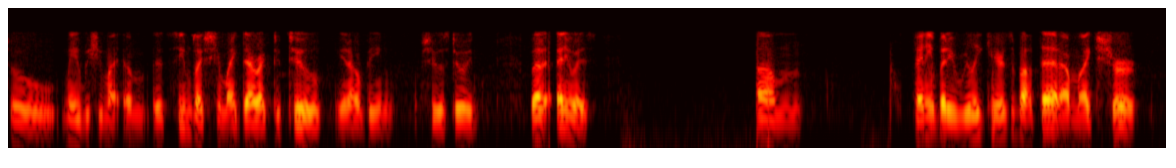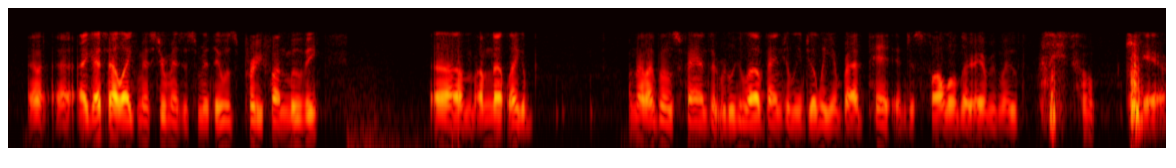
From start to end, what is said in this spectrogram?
So maybe she might. Um, it seems like she might direct it too. You know, being she was doing. But anyways, um, if anybody really cares about that, I'm like, sure. Uh, I guess I like Mr. and Mrs. Smith. It was a pretty fun movie. Um, I'm not like a, I'm not like those fans that really love Angelina Jolie and Brad Pitt and just follow their every move. Really don't care.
